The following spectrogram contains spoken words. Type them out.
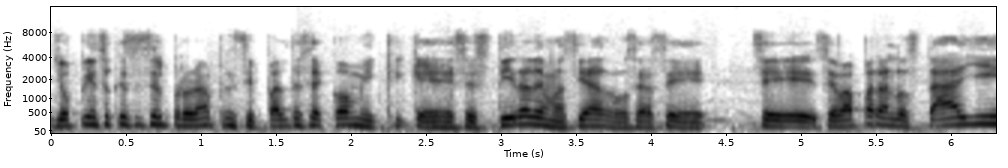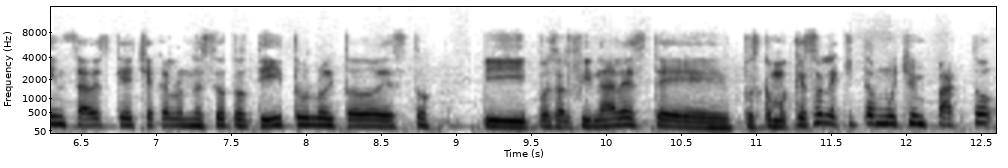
yo pienso que ese es el problema principal de ese cómic, que se estira demasiado. O sea, se, se, se va para los tallings, ¿sabes qué? Chécalo en este otro título y todo esto. Y pues al final, este, pues como que eso le quita mucho impacto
